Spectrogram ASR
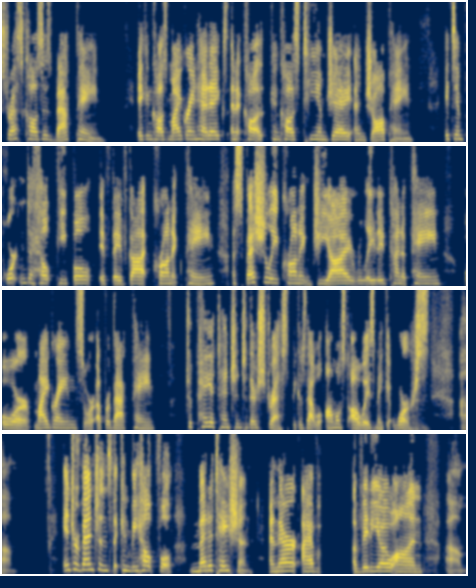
Stress causes back pain. It can cause migraine headaches and it ca- can cause TMJ and jaw pain. It's important to help people if they've got chronic pain, especially chronic GI related kind of pain or migraines or upper back pain, to pay attention to their stress because that will almost always make it worse. Um, interventions that can be helpful meditation and there i have a video on um,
